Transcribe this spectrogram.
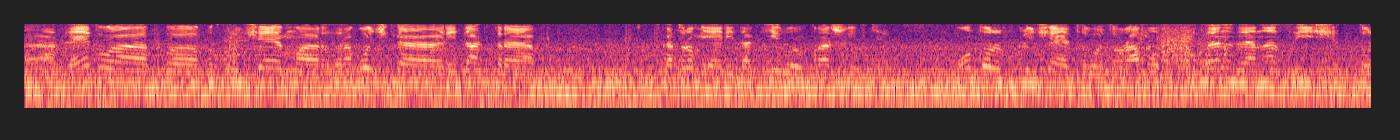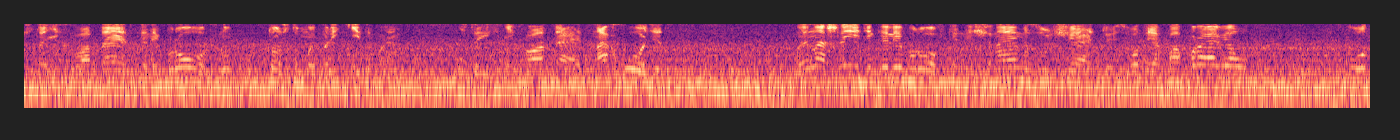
Э, Для этого п- подключаем разработчика редактора, в котором я редактирую прошивки. Он тоже включается в эту работу, специально для нас ищет то, что не хватает калибровок, ну, то, что мы прикидываем, что их не хватает, находит. Мы нашли эти калибровки, начинаем изучать. То есть вот я поправил, вот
